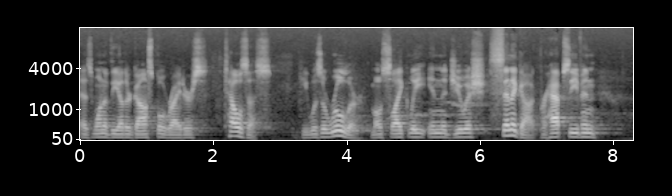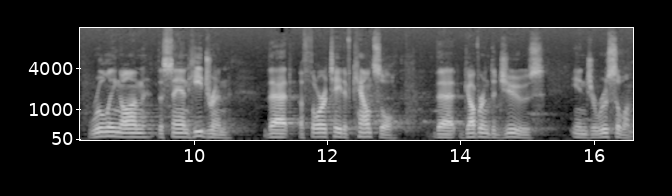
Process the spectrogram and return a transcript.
as one of the other gospel writers tells us. He was a ruler, most likely in the Jewish synagogue, perhaps even ruling on the Sanhedrin, that authoritative council that governed the Jews in Jerusalem.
